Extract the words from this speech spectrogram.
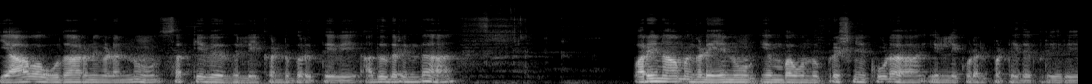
ಯಾವ ಉದಾಹರಣೆಗಳನ್ನು ಸತ್ಯವೇದದಲ್ಲಿ ಕಂಡುಬರುತ್ತೇವೆ? ಆದುದರಿಂದ ಪರಿಣಾಮಗಳೇನು ಎಂಬ ಒಂದು ಪ್ರಶ್ನೆ ಕೂಡ ಇಲ್ಲಿ ಕೊಡಲ್ಪಟ್ಟಿದೆ ಪ್ರಿಯರಿ.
